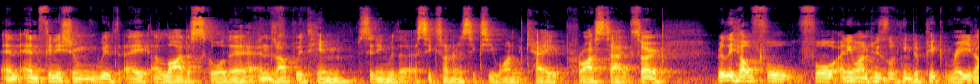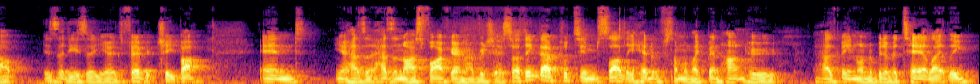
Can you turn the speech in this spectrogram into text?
and, and finishing with a, a lighter score there ended up with him sitting with a 661k price tag. So really helpful for anyone who's looking to pick Reed up is that he's a you know, fair bit cheaper and you know, has a has a nice five game average there. So I think that puts him slightly ahead of someone like Ben Hunt, who has been on a bit of a tear lately,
